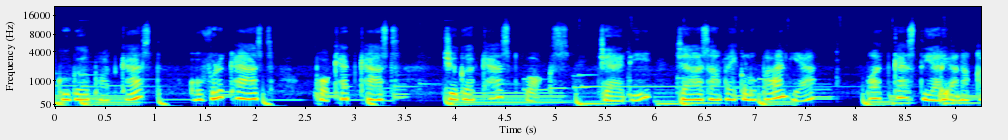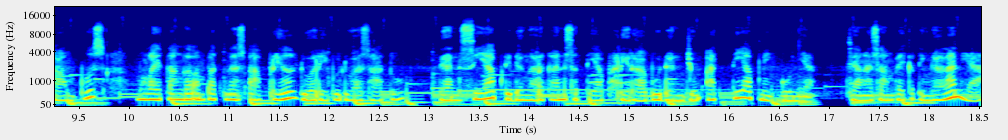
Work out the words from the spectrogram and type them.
Google Podcast, Overcast, Pocket Cast, juga Castbox. Jadi, jangan sampai kelupaan ya podcast Diari Anak Kampus mulai tanggal 14 April 2021 dan siap didengarkan setiap hari Rabu dan Jumat tiap minggunya. Jangan sampai ketinggalan ya.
